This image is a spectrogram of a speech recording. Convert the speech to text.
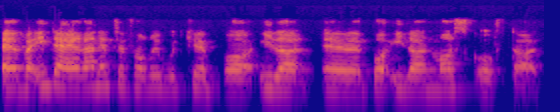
و این دقیقا اتفاقی بود که با ایلان با ایلان ماسک افتاد.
